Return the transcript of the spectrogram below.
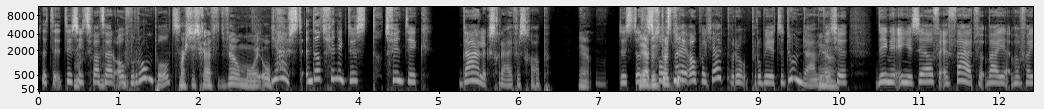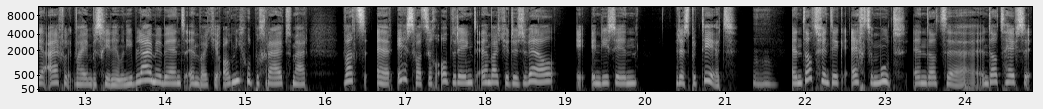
Het, het is Maar- iets wat haar overrompelt. Maar ze schrijft het wel mooi op. Juist. En dat vind ik dus... Dat vind ik waarlijk schrijverschap. Ja. Dus dat Ja, is dus volgens dat je- mij ook wat jij pro- probeert te doen, Daan. Ja. Dat je dingen in jezelf ervaart waar je, waarvan je eigenlijk, waar je misschien helemaal niet blij mee bent en wat je ook niet goed begrijpt, maar wat er is, wat zich opdringt en wat je dus wel in die zin respecteert. Mhm. En dat vind ik echt de moed. En dat, eh, en dat heeft ze,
